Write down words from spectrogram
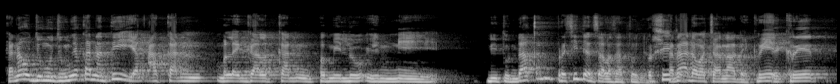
Karena ujung-ujungnya kan nanti yang akan melegalkan pemilu ini ditunda kan presiden salah satunya. Presiden. Karena ada wacana dekret. Dekret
